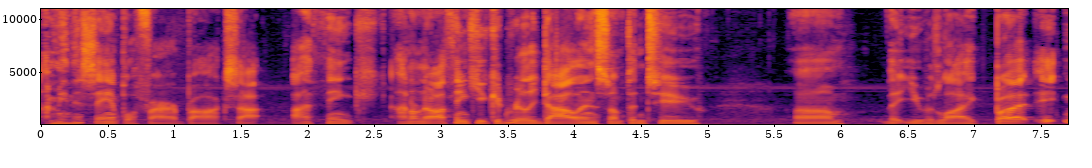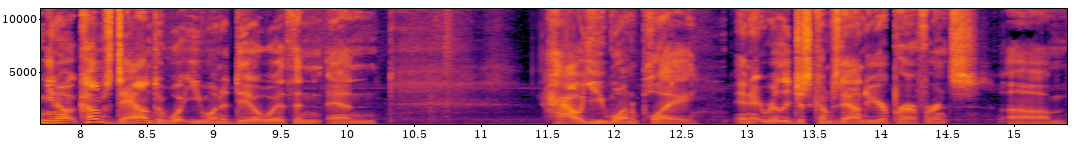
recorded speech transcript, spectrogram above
I mean, this Amplifire box, I, I think, I don't know, I think you could really dial in something too um, that you would like. But, it, you know, it comes down to what you want to deal with and, and how you want to play. And it really just comes down to your preference. Um,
